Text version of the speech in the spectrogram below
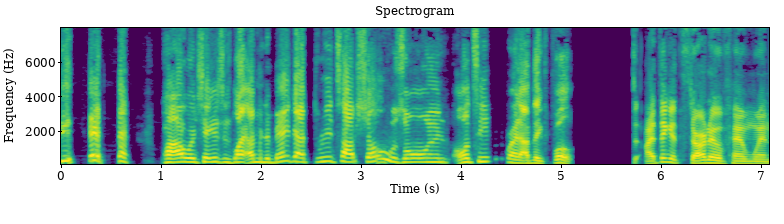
Power changes. Like. I mean, the man got three top shows on on TV right. I think full. I think it started with him when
